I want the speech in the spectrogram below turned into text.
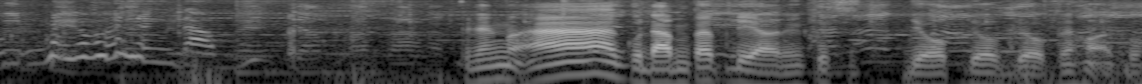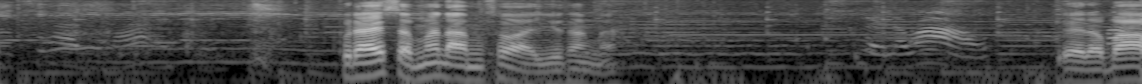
บินในมือหนึ่งดำเป็นยังไงอ้ากูดำแป๊บเดียวนี่คือสิโยบโยบโยบไปหอดกูผู้ใดสามารถดำซอยอยู่ทางไหนเลยนะว่าเอ้ยดาวบ้า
